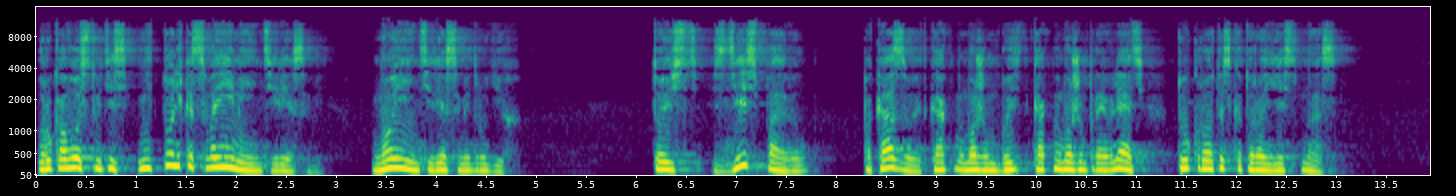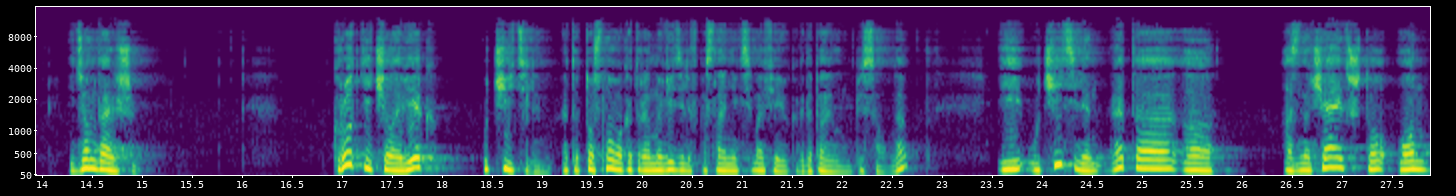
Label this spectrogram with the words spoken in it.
Руководствуйтесь не только своими интересами, но и интересами других». То есть здесь Павел показывает, как мы можем, быть, как мы можем проявлять ту кротость, которая есть в нас. Идем дальше. Кроткий человек учителен. Это то слово, которое мы видели в послании к Тимофею, когда Павел ему писал. Да? И учителен – это э, означает, что он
